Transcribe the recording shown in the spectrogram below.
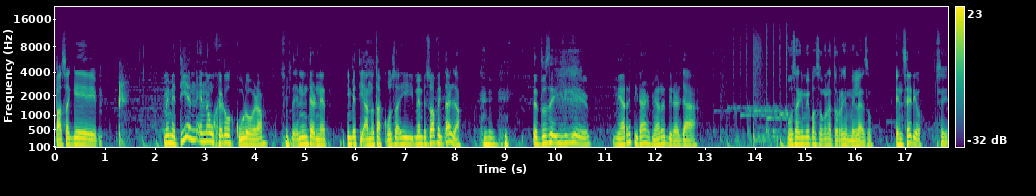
pasa que me metí en, en agujero oscuro, ¿verdad? En internet, investigando estas cosas y me empezó a afectar ya. Entonces dije que me voy a retirar, me voy a retirar ya. ¿Vos sabés qué me pasó con la Torre Gemela eso? ¿En serio? Sí.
